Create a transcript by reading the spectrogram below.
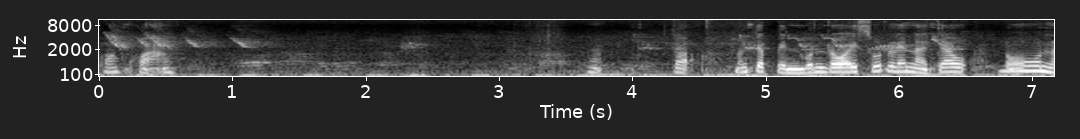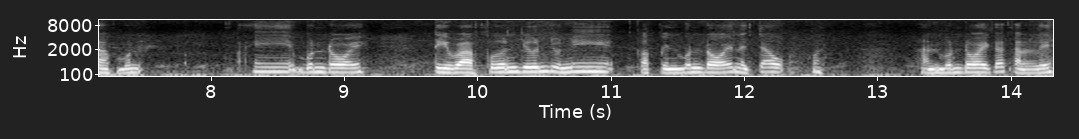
กว้างขวางนะก็มันจะเป็นบนดอยสุดเลยนะเจ้า โน่นนะบนไอ้บนดอย ตีว่าเฟินยืนอยู่นี่ก็เป็นบนดอยนะเจ้า หันบนดอยก็กันเลย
